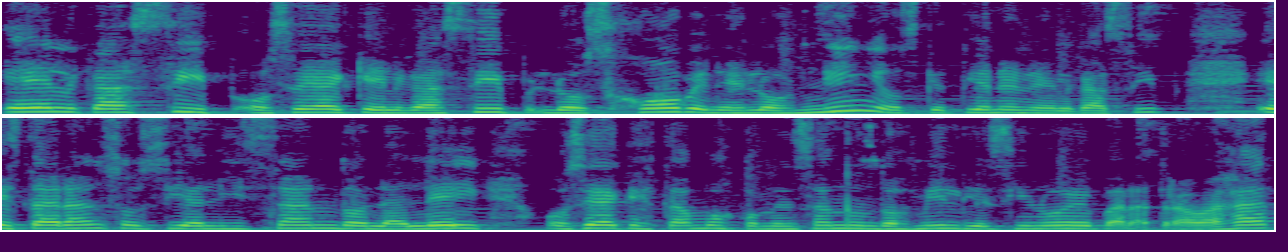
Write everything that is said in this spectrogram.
el GASIP, o sea que el GASIP, los jóvenes, los niños que tienen el GASIP estarán socializando la ley, o sea que estamos comenzando un 2019 para trabajar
